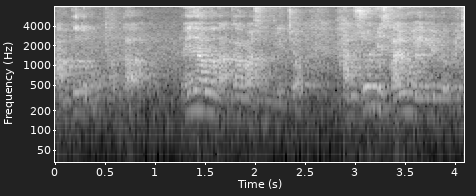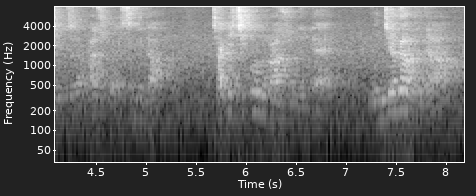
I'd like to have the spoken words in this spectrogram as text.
아무것도 못한다. 왜냐하면 아까 말씀드렸죠. 한손이 사용 해결료 배식 저장할 수가 있습니다. 자기 직권으로 할 수 있는데 문제가 뭐냐?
